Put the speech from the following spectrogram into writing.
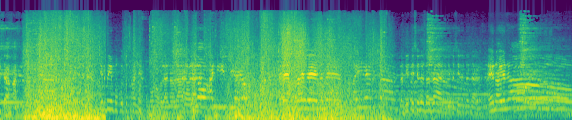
isa. Sino ba yung papunta sa kanya? Oo nga, wala na, wala na, wala na. No, I need you! Alep, Darwin, alep! Nandito sila dadaan, dito sila dadaan. Ayun na, ayun na! Oh!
